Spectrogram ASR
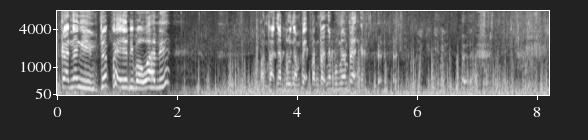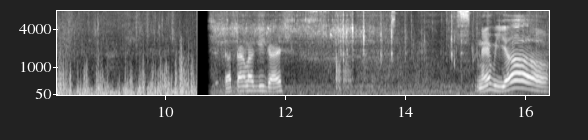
Ikannya ngintip kayaknya di bawah nih. Pantatnya belum nyampe, pantatnya belum nyampe. Datang lagi guys. Nevio.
